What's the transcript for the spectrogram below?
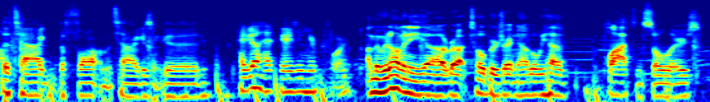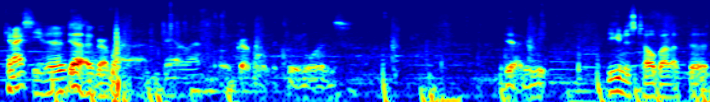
the tag, the font on the tag isn't good. Have y'all had pairs in here before? I mean, we don't have any uh, Octobers right now, but we have Plats and Solars. Can I see those? Yeah, I grab one. Uh, I'll grab one of the clean ones. Yeah, I mean, you, you can just tell by like the.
